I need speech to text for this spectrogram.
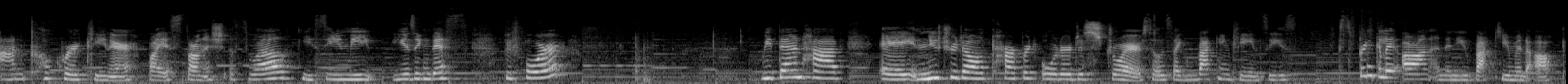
and cookware cleaner by Astonish as well. You've seen me using this before. We then have a Neutradol Carpet Odor Destroyer. So it's like vacuum clean. So you sprinkle it on and then you vacuum it up.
